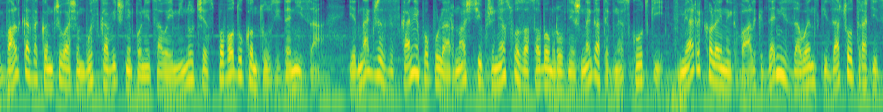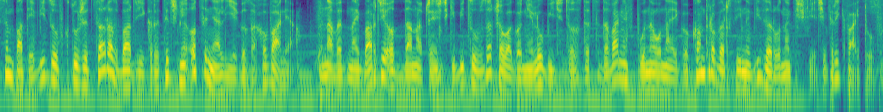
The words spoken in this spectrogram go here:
Walka zakończyła się błyskawicznie po niecałej minucie z powodu kontuzji Denisa. Jednakże zyskanie popularności przyniosło za sobą również negatywne skutki. W miarę kolejnych walk Denis Załęcki zaczął tracić sympatię widzów, którzy coraz bardziej krytycznie oceniali jego zachowania. Nawet najbardziej oddana część kibiców zaczęła go nie lubić, co zdecydowanie wpłynęło na jego kontrowersyjny wizerunek w świecie freak fightów.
